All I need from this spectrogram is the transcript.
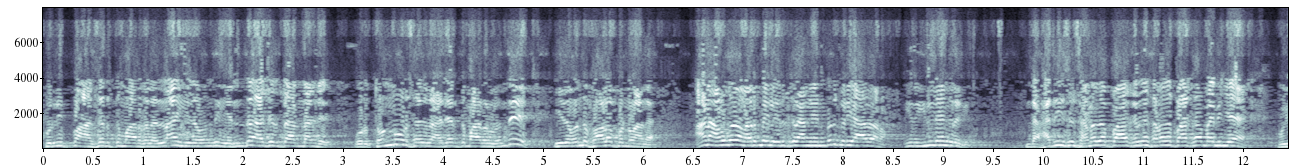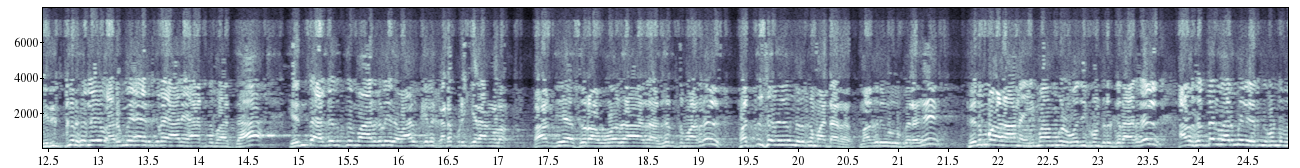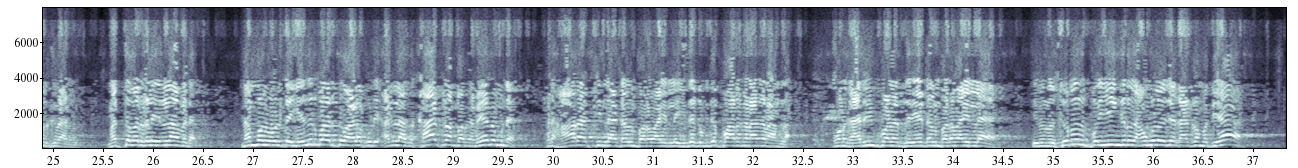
குறிப்பா அஜர்த்துமார்கள் எல்லாம் இதை வந்து எந்த அஜர்த்தா இருந்தாங்க ஒரு தொண்ணூறு சதவீத அஜர்த்துமார்கள் வந்து இதை வந்து ஃபாலோ பண்ணுவாங்க. ஆனா அவங்க தான் வறுமையில் இருக்கிறாங்க என்பது பெரிய ஆதாரம். இது இல்லைங்கிறது இந்த ஹதீஸ் சனதை பார்க்கல சனதை பார்க்காம நீங்க இருக்கிறதுலே வறுமையா இருக்கிற ஆள் யாருன்னு பார்த்தா எந்த அதிர்த்துமார்கள் இதை வாழ்க்கையில கடைப்பிடிக்கிறாங்களோ? பாக்கியா சுரா ஓதாத அதிர்த்துமார்கள் பத்து சதவீதம் இருக்க மாட்டார்கள். மகரிவுக்கு பிறகு பெரும்பாலான இமாம்கள் ஓதி கொண்டிருக்கிறார்கள் அவர்கள் தான் வறுமையில் இருந்து கொண்டு இருக்கிறார்கள் மற்றவர்களை எல்லாம் விட நம்மள்கிட்ட எதிர்பார்த்து வாழக்கூடிய அல்ல அதை காட்டலாம் பாருங்க வேணும்னு. ஆராய்ச்சி இல்லாட்டாலும் பரவாயில்லை. இதை இதை பாருங்க நாங்க உனக்கு அறிவிப்பாளர் தெரியாட்டாலும் பரவாயில்லை. இவங்க சொல்றது பொய்ங்கிறது அவங்களும் வச்சு காட்டுறோம் பாத்தியா?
